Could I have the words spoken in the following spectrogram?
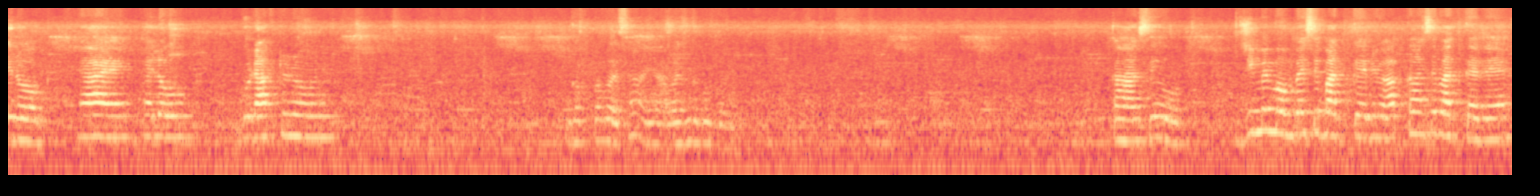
The Rock hi hello good afternoon गप्पा बस हाँ आवाज़ नको करू। कहाँ से हो? जी, मैं मुंबई से बात कर रही हूँ। आप कहाँ से बात कर रहे हैं?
